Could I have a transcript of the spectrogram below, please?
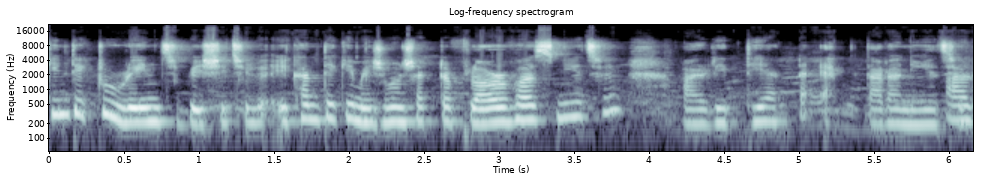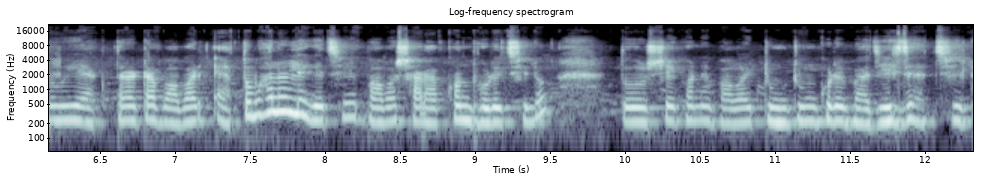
কিন্তু একটু রেঞ্জ বেশি ছিল। এখান থেকে মেজমাস একটা ফ্লাওয়ার ভাস নিয়েছে আর রিদ্ধি একটা একতারা নিয়েছে। আর ওই একতারাটা বাবার এত ভালো লেগেছে, বাবা সারাক্ষণ ধরেছিল। তো সেখানে বাবাই টুমটুম করে বাজিয়ে যাচ্ছিল।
